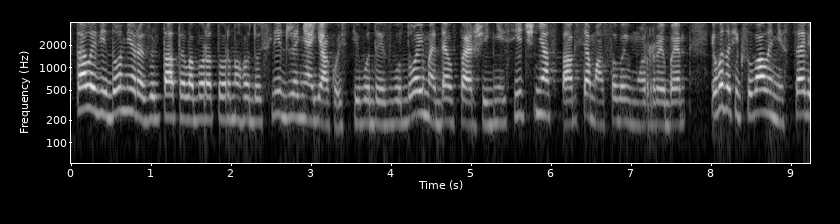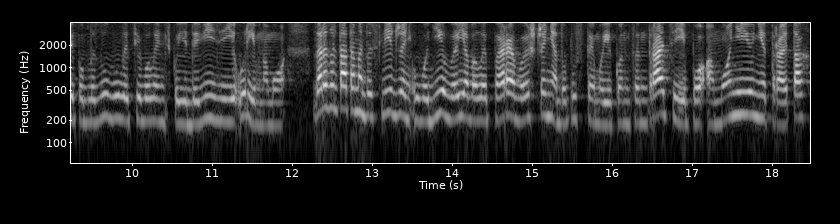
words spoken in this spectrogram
Стали відомі результати лабораторного дослідження якості води з водойми, де в перші дні січня стався масовий мор риби. Його зафіксували місцеві поблизу вулиці Волинської дивізії у Рівному. За результатами досліджень у воді виявили перевищення допустимої концентрації по амонію, нітритах,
